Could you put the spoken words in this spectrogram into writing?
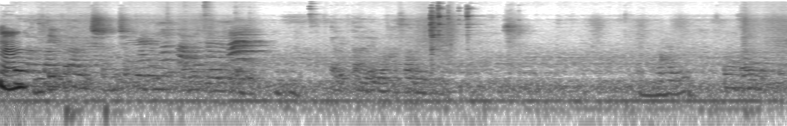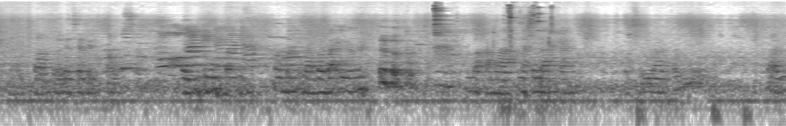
Ma'am. Tali-tali mo kasama. Oo, ano? Tapos na 7,000. Bababa yun. Baka ma masulatan. Kasulatan mo. Sabi,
